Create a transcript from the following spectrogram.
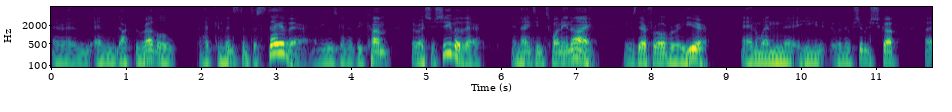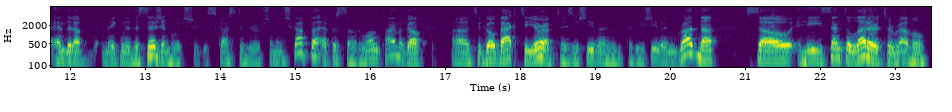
and, and Dr. Revel had convinced him to stay there, and he was going to become the Rosh Yeshiva there in 1929. He was there for over a year, and when he when Reb Shimon Shkop uh, ended up making the decision, which discussed in the Reb Shimon Shkop episode a long time ago, uh, to go back to Europe to his yeshiva and to the yeshiva in Grodno. So he sent a letter to Revel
